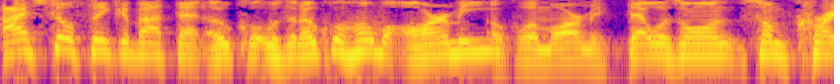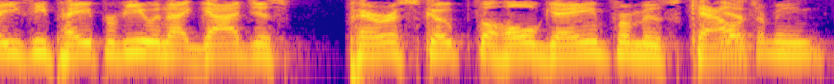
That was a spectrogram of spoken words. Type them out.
I still think about that. Oklahoma was it Oklahoma Army? Oklahoma Army that was on some crazy pay per view, and that guy just periscoped the whole game from his couch. Yep. I mean,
